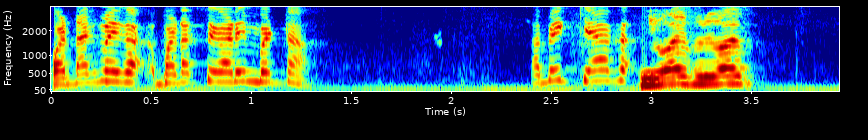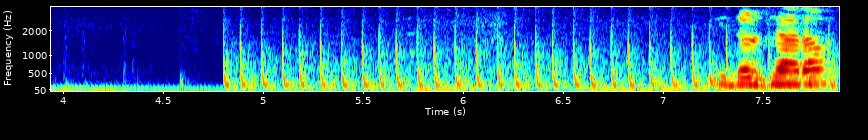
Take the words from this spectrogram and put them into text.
पटक में पटक से गाड़ी में बैठना। अबे क्या कर... रिवाइव रिवाइव इधर से आ रहा। हूँ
